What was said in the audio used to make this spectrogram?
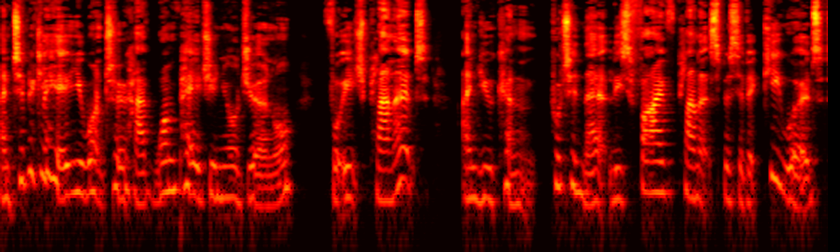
And typically here, you want to have one page in your journal for each planet. And you can put in there at least five planet specific keywords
